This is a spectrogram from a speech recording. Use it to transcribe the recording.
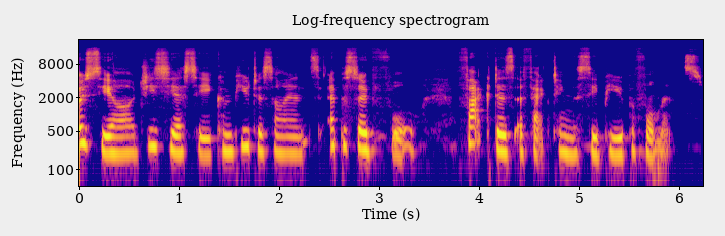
OCR GCSE Computer Science Episode 4 Factors Affecting the CPU Performance.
